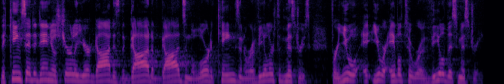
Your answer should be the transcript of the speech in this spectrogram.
The king said to Daniel, Surely your God is the God of gods and the Lord of kings and a revealer of mysteries, for you, will, you were able to reveal this mystery.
